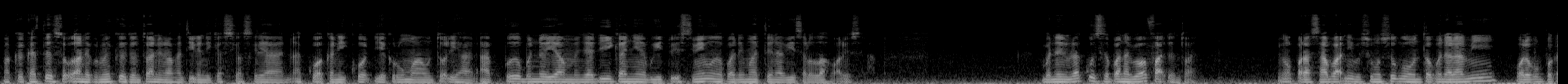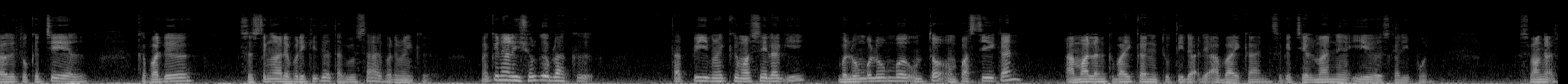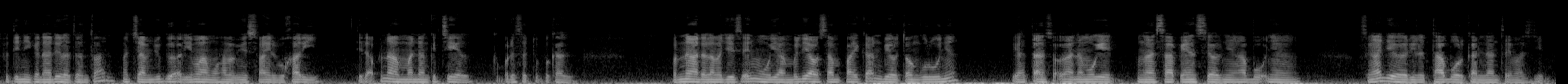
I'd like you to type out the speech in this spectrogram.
Maka kata seorang daripada mereka Tuan-tuan yang rahmati dan dikasih sekalian Aku akan ikut dia ke rumah untuk lihat Apa benda yang menjadikannya begitu istimewa Pada mata Nabi SAW Benda ini berlaku selepas Nabi wafat tuan-tuan. Tengok para sahabat ni bersungguh-sungguh untuk mendalami Walaupun perkara itu kecil Kepada setengah daripada kita Tapi besar daripada mereka mereka ni ahli syurga belaka. Tapi mereka masih lagi Berlumba-lumba untuk memastikan Amalan kebaikan itu tidak diabaikan Sekecil mana ia sekalipun. Semangat seperti ini kena ada lah tuan-tuan. Macam juga Imam Muhammad bin Ismail Bukhari Tidak pernah memandang kecil Kepada satu perkara. Pernah dalam majlis ilmu yang beliau sampaikan Beliau tuan gurunya Kelihatan seorang anak murid Mengasah pensilnya, habuknya Sengaja diletaburkan di lantai masjid.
